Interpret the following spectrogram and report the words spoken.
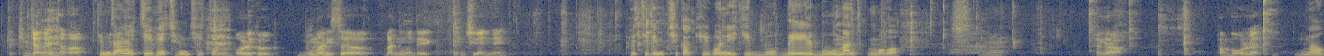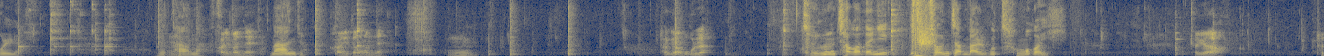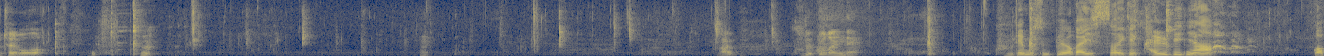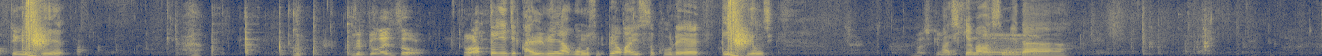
저 김장을 했나봐. 김장했지 배추김치 있잖아 원래 그 무만 있어야 맞는 건데 김치가 있네. 배추김치가 기본이지 무, 매일 무만 사 먹어 음. 자기야 밥 먹을래? 먹을래 왜 다 마 간이 맞네. 나안 줘. 간이 딱 맞네. 음. 자기야 먹을래? 저는 저거더니 전자 말고 처먹어 이씨. 자기야 천천히 먹어. 음. 음. 아 굴에 뼈가 있네. 그래 무슨 뼈가 있어 이게 갈비냐 껍데기지 굴에 뼈가 있어. 어? 껍데기지 갈비냐고 무슨 뼈가 있어 그래 이 병신 맛있게 맛있게 먹었습니다.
